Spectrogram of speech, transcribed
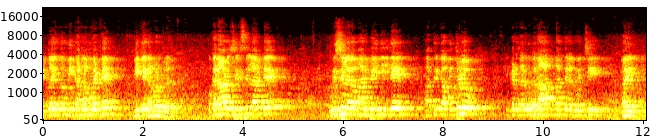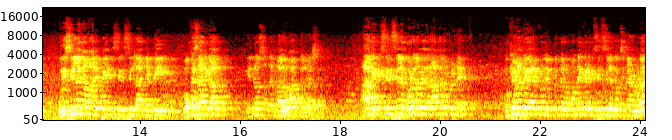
ఎట్లయిందో మీ కళ్ళ ముగట్నే మీకే కనబడుతున్నది. ఒకనాడు సిరిసిల్ల అంటే ఉరిసిల్లగా మారిపోయింది. ఇదే పత్రికా మిత్రులు ఇక్కడ జరుగుతున్న ఆత్మహత్యల గురించి. మరి ఉరిసిల్లగా మారిపోయింది సిరిసిల్ల అని చెప్పి ఒకసారి కాదు ఎన్నో సందర్భాల్లో వార్తలు రాశారు. ఆఖరికి సిరిసిల్ల గోడల మీద రాతలు ఉంటుండే. ముఖ్యమంత్రి గారు ఎప్పుడు చెప్తుంటారు మొన్న ఇక్కడికి సిరిసిల్లకు వచ్చినాడు కూడా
